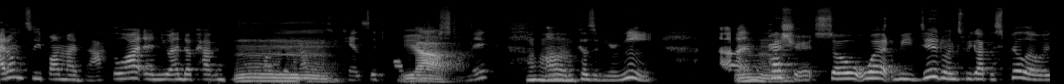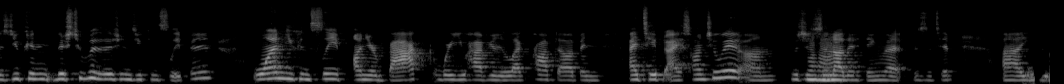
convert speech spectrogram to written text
I don't sleep on my back a lot, and you end up having to sleep on your back because Mm. you can't sleep on Yeah. your stomach Mhm. um because of your knee uh, and the Mhm. pressure. So what we did once we got this pillow is you can there's two positions you can sleep in. One you can sleep on your back where you have your leg propped up, and I taped ice onto it, um, which is Mhm. another thing that is a tip. Uh, you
